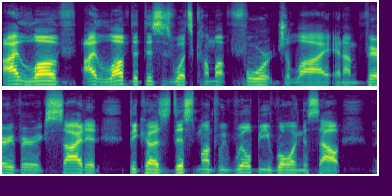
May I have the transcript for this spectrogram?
I love I love that this is what's come up for July, and I'm very very excited because this month we will be rolling this out uh,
